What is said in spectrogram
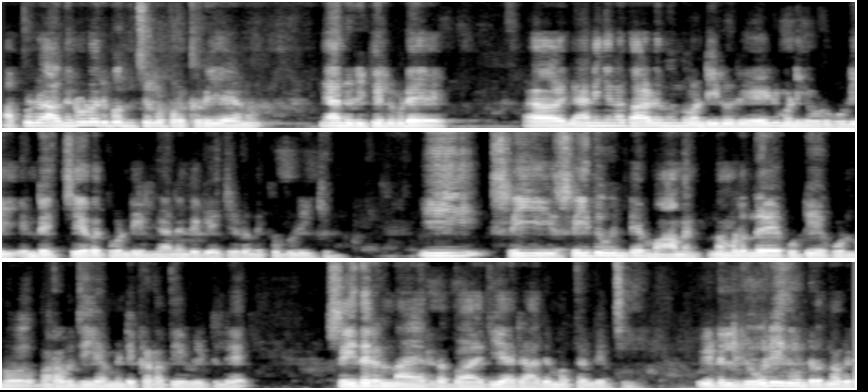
അപ്പോഴും അതിനോടനുബന്ധിച്ചുള്ള പ്രക്രിയയാണ് ഞാനൊരിക്കലും ഇവിടെ ഞാനിങ്ങനെ താഴെ നിന്ന് വണ്ടിയിൽ ഒരു ഏഴ് മണിയോടുകൂടി എന്റെ ചേതക്ക് വണ്ടിയിൽ ഞാൻ എന്റെ ഗേറ്റിടെ നിൽക്കുമ്പോഴേക്കും ഈ ശ്രീ ശ്രീധുവിന്റെ മാമൻ നമ്മൾ ഇന്നലെ കുട്ടിയെ കൊണ്ട് മറവ് ചെയ്യാൻ വേണ്ടി കടത്തിയ വീട്ടിലെ ശ്രീധരൻ നായരുടെ ഭാര്യ രാജമ്മ തങ്കച്ചി വീട്ടിൽ ജോലി ചെയ്തുകൊണ്ടിരുന്നവർ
